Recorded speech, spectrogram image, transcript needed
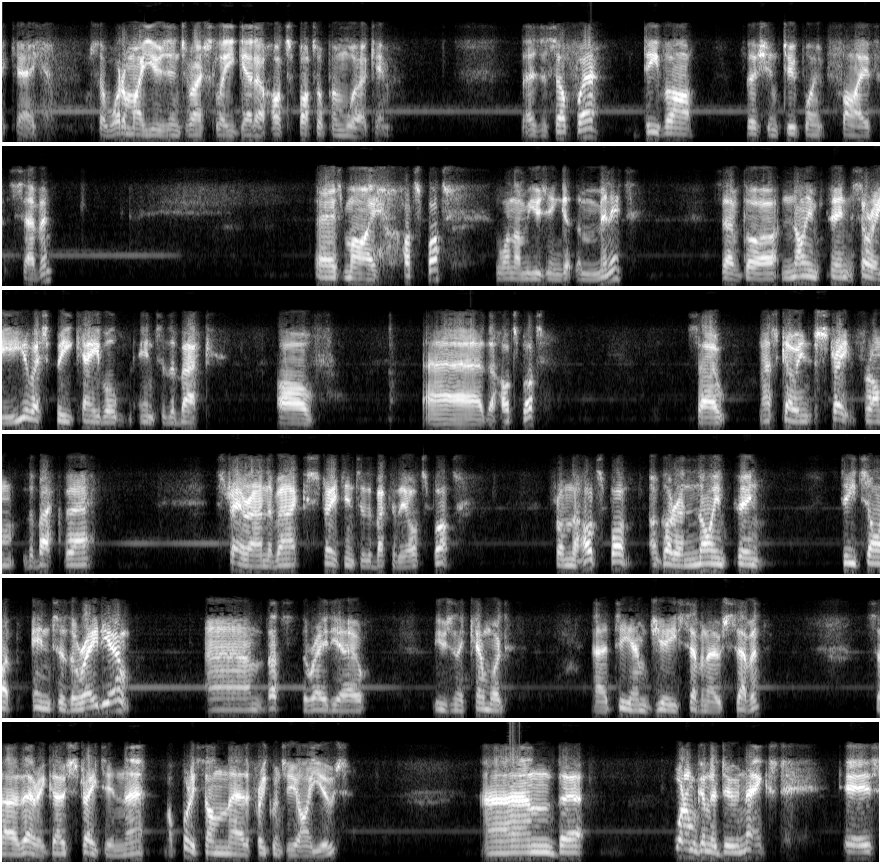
Okay, so what am I using to actually get a hotspot up and working? There's the software, DVAR version 2.57. There's my hotspot, the one I'm using at the minute. So I've got a 9 pin, sorry, a USB cable into the back of uh, the hotspot. So that's going straight from the back there straight around the back, straight into the back of the hotspot. From the hotspot, I've got a 9 pin D-type into the radio, and that's the radio using the Kenwood uh, TMG 707. So there it goes, straight in there. I'll put it on there, the frequency I use. And uh, what I'm going to do next is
